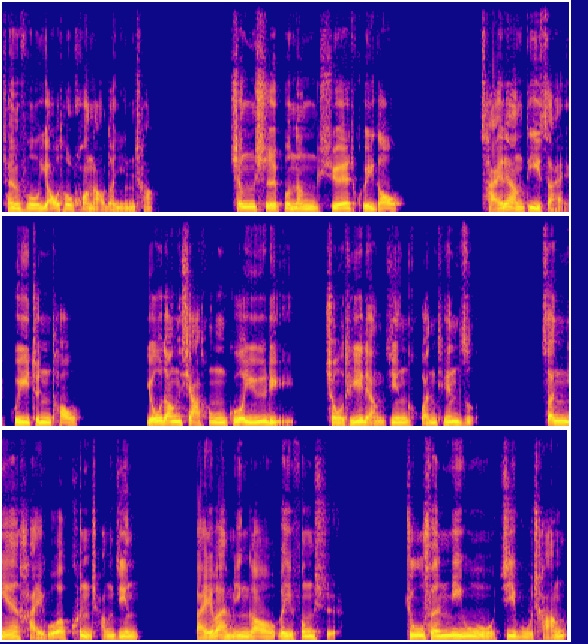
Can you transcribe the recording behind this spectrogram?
陈夫摇头晃脑的吟唱：“生世不能学魁高，才量地载归真涛。犹当下同郭于礼，手提两京还天子。三年海国困长京，百万民膏未封史。”诸分密物计不长，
